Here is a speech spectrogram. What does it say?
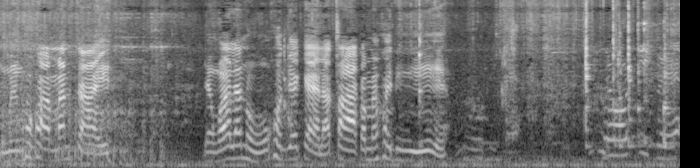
งหนึ่งเพราะความมั่นใจ อย่างว่าแล้วหนูคนแก่ๆแล้วตาก็ไม่ค่อยดีโดนอีกแล้ว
